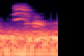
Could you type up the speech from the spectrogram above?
Coming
